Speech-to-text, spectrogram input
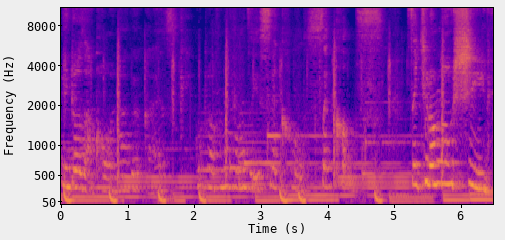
Into zakhona ke guys. Kuthiwa funeka wenze i-circles circles. Circular motion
